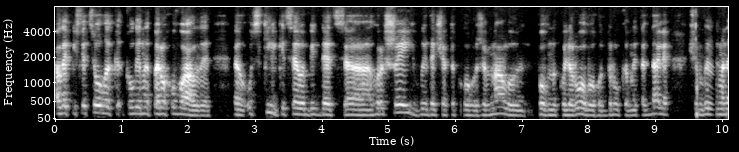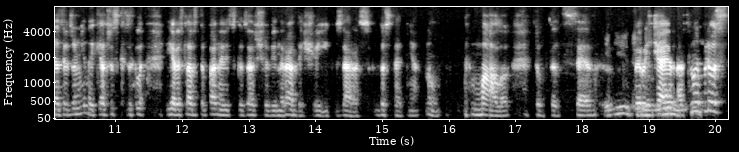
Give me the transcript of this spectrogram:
Але після цього, к- коли ми порахували, е, оскільки це обійдеться грошей, видача такого журналу повнокольорового друком і так далі, щоб ви мене зрозуміли, як я вже сказала, Ярослав Степанович сказав, що він радий, що їх зараз достатньо ну, мало. Тобто це виручає нас. Ну плюс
